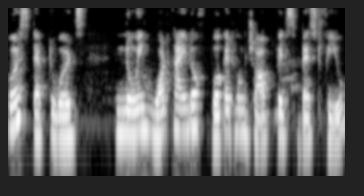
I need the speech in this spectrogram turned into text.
first step towards knowing what kind of work at home job fits best for you.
